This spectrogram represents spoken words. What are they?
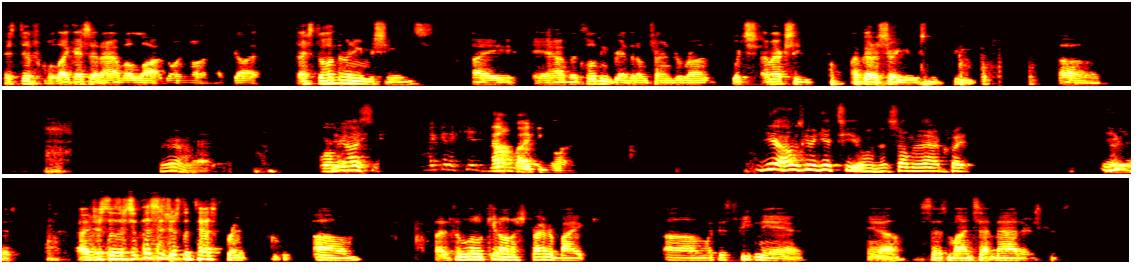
it's difficult. Like I said, I have a lot going on. I've got I still have the vending machines. I have a clothing brand that I'm trying to run, which I'm actually I've got to show you. some Yeah. we're, Yeah, making, I a s- kid- we're making a kids mountain biking line. Yeah, I was going to get to you on that, some of that, but There you, it is. Uh, just as this is just a test print. Um, but it's a little kid on a strider bike um, with his feet in the air. You know, it says mindset matters because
